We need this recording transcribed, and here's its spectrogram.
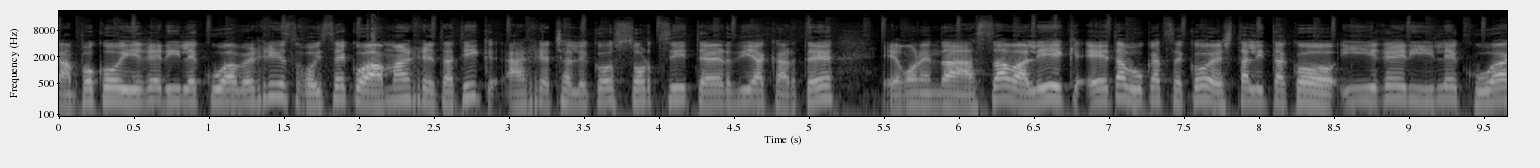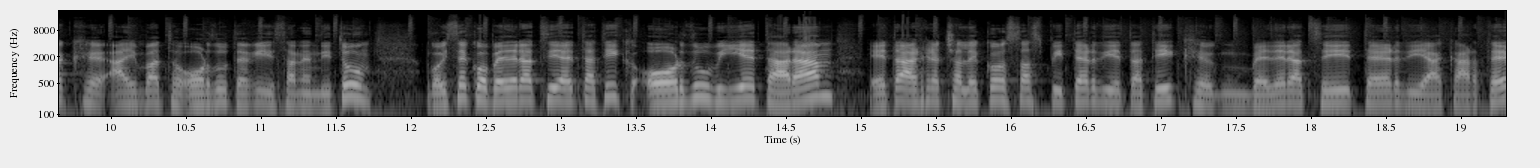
Kanpoko igerilekua berriz goizeko amarretatik arriatxaleko sortzi terdiak arte egonen da zabalik eta bukatzeko estalitako igerilekuak hainbat ordutegi izanen ditu. Goizeko bederatzietatik ordu bietara eta arriatxaleko zazpi terdietatik bederatzi terdiak arte.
